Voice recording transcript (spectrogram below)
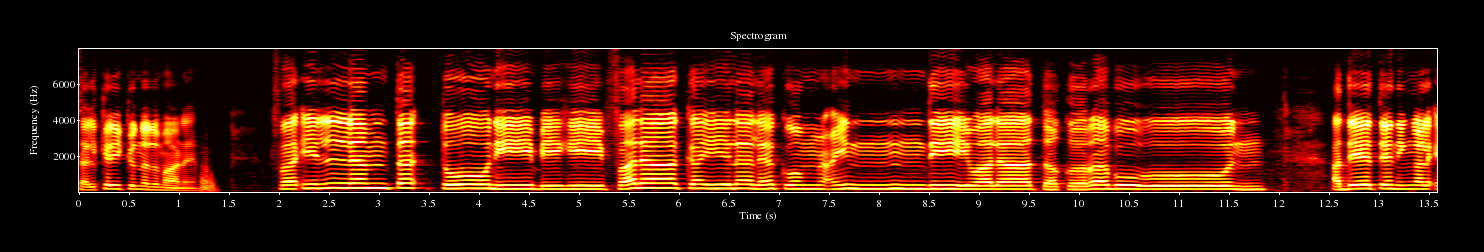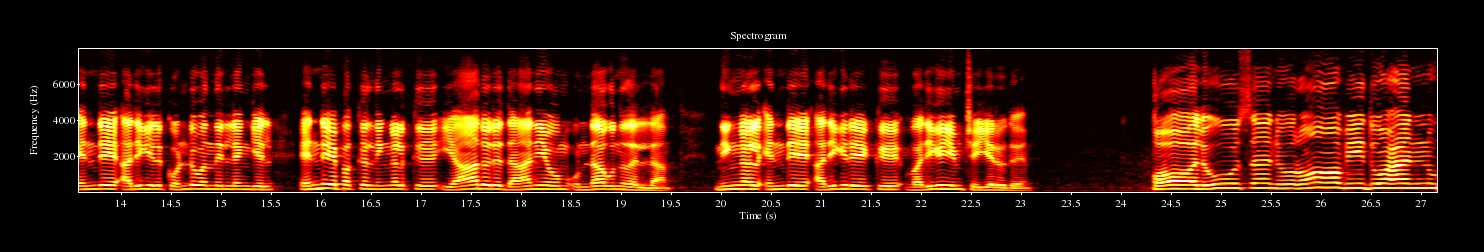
സൽക്കരിക്കുന്നതുമാണ് فإن لم تأتوني به فلا كيل لكم عندي ولا تقربون അദ്ദേഹത്തെ നിങ്ങൾ എൻ്റെ അരികിൽ കൊണ്ടുവന്നില്ലെങ്കിൽ എൻ്റെ പക്കൽ നിങ്ങൾക്ക് യാതൊരു ധാന്യവും ഉണ്ടാകുന്നതല്ല നിങ്ങൾ എൻ്റെ അരികിലേക്ക് വരികയും ചെയ്യരുത് قالوا سنراود عنه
